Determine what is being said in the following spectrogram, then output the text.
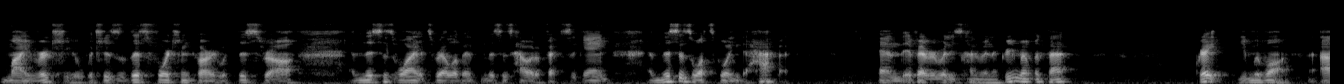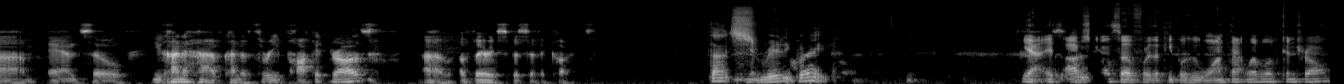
my virtue, which is this fortune card with this draw, and this is why it's relevant, and this is how it affects the game, and this is what's going to happen. And if everybody's kind of in agreement with that, great, you move on. Um, and so you kind of have kind of three pocket draws uh, of very specific cards. That's really great. Yeah, it's optional. So for the people who want that level of control,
